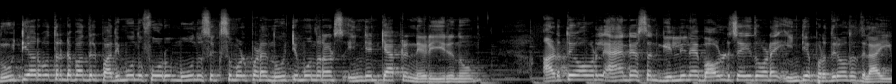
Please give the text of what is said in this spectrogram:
നൂറ്റി അറുപത്തിരണ്ട് പന്തിൽ പതിമൂന്ന് ഫോറും മൂന്ന് സിക്സും ഉൾപ്പെടെ നൂറ്റിമൂന്ന് റൺസ് ഇന്ത്യൻ ക്യാപ്റ്റൻ നേടിയിരുന്നു. അടുത്ത ഓവറിൽ ആൻഡേഴ്സൺ ഗില്ലിനെ ബൗൾഡ് ചെയ്തതോടെ ഇന്ത്യ പ്രതിരോധത്തിലായി.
